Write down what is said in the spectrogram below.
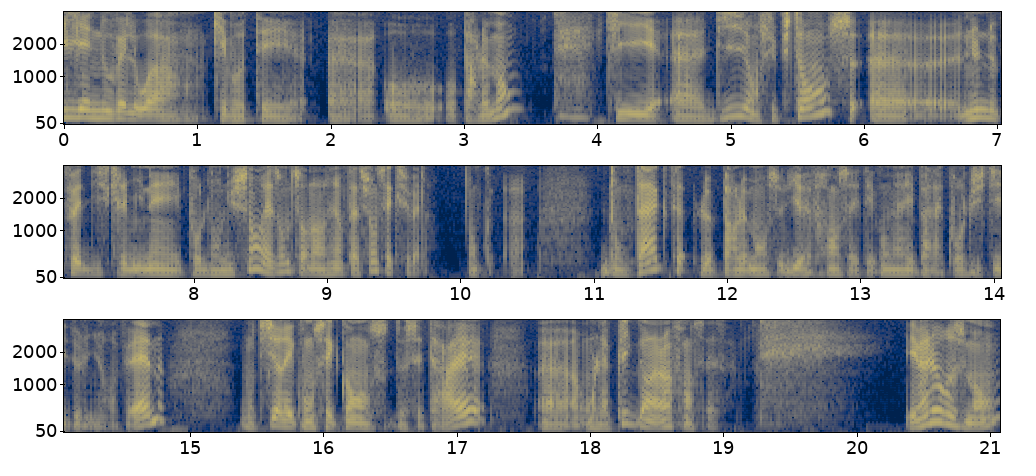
Il y a une nouvelle loi qui est votée au, Parlement qui euh, dit en substance euh, nul ne peut être discriminé pour le don du sang en raison de son orientation sexuelle. Donc, euh, dont acte, le Parlement se dit la France a été condamnée par la Cour de justice de l'Union européenne, on tire les conséquences de cet arrêt, on l'applique dans la loi française. Et malheureusement,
